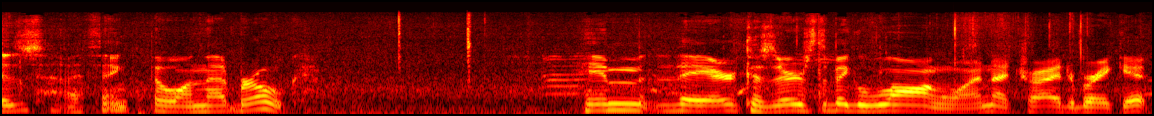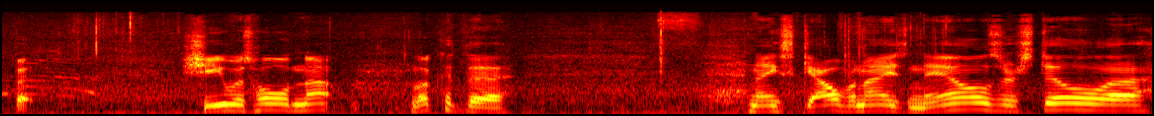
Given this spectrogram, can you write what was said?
Is, I think, the one that broke. Him there, because there's the big long one. I tried to break it, but she was holding up. Look at the nice galvanized nails are still uh,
